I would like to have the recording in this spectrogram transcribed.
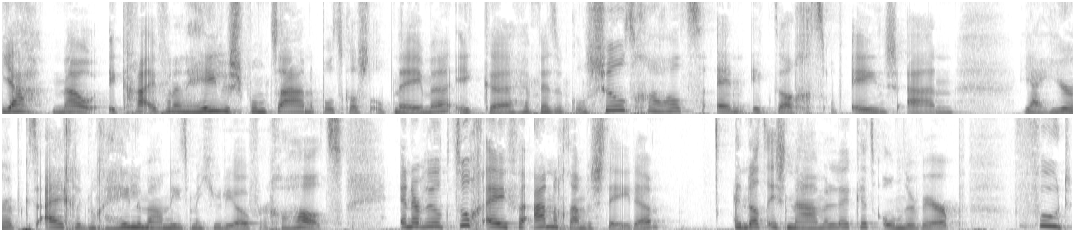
Ja, nou, ik ga even een hele spontane podcast opnemen. Ik uh, heb net een consult gehad en ik dacht opeens aan... Ja, hier heb ik het eigenlijk nog helemaal niet met jullie over gehad. En daar wil ik toch even aandacht aan besteden. En dat is namelijk het onderwerp food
